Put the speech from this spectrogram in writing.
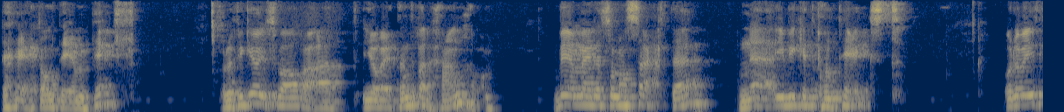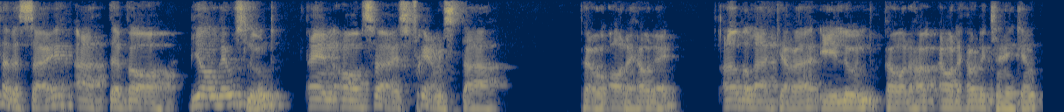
det heter inte MPF. Och då fick jag ju svara att jag vet inte vad det handlar om. Vem är det som har sagt det? När, I vilket kontext? Och då visade det sig att det var Björn Roslund, en av Sveriges främsta på ADHD. Överläkare i Lund på ADHD-kliniken.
